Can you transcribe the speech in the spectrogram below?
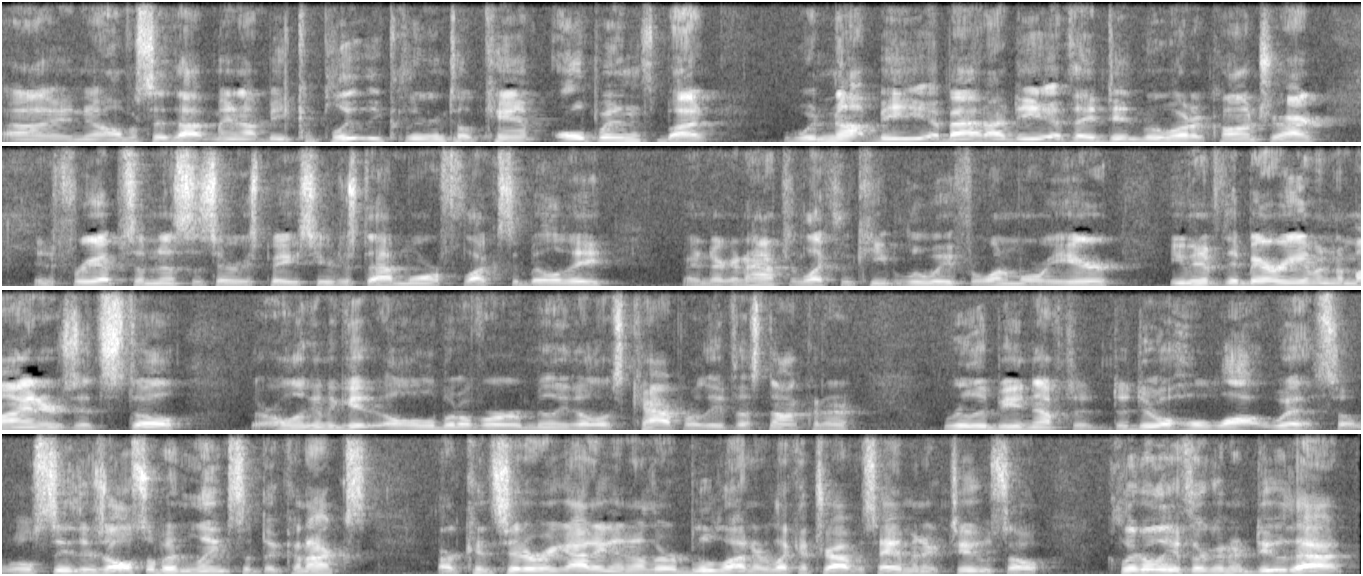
Uh, and obviously, that may not be completely clear until camp opens, but would not be a bad idea if they did move out of contract and free up some necessary space here just to have more flexibility. And they're going to have to likely keep Loui for one more year. Even if they bury him in the minors, it's still they're only going to get a little bit over a million dollars cap relief. That's not going to really be enough to, to do a whole lot with. So we'll see. There's also been links that the Canucks are considering adding another blue liner like a Travis Hamonic too. So clearly, if they're going to do that,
